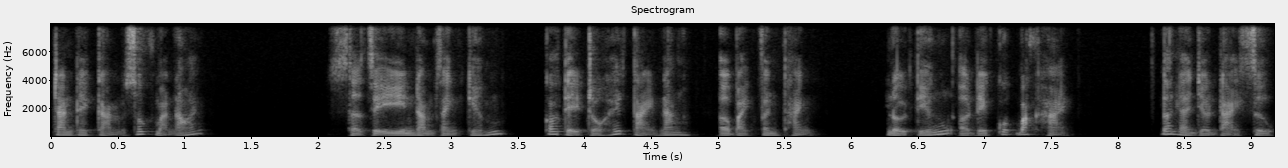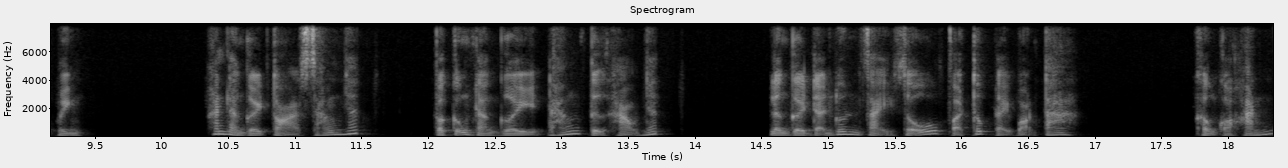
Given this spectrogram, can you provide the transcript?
tràn đầy cảm xúc mà nói. Sở dĩ nằm danh kiếm có thể trổ hết tài năng ở Bạch Vân Thành, nổi tiếng ở đế quốc Bắc Hải. Đó là nhờ đại sư huynh. Hắn là người tỏa sáng nhất và cũng là người đáng tự hào nhất, là người đã luôn dạy dỗ và thúc đẩy bọn ta. Không có hắn,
